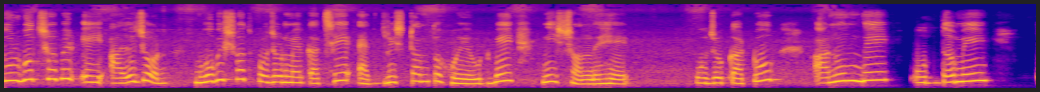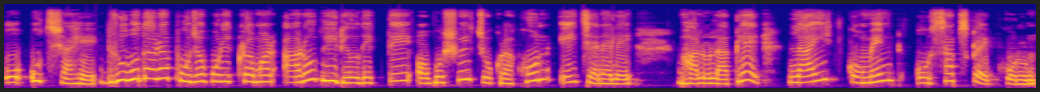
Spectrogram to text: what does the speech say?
দুর্গোৎসবের এই আয়োজন ভবিষ্যৎ প্রজন্মের কাছে এক দৃষ্টান্ত হয়ে উঠবে নিঃসন্দেহে। পুজো কাটুক, আনন্দে, উদ্যমে ও উৎসাহে। ধ্রুব ধ্রুবতারা পুজো পরিক্রমার আরও ভিডিও দেখতে অবশ্যই চোখ রাখুন এই চ্যানেলে। ভালো লাগলে লাইক, কমেন্ট ও সাবস্ক্রাইব করুন।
